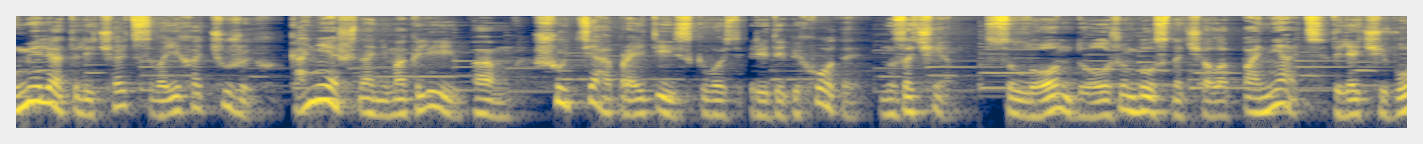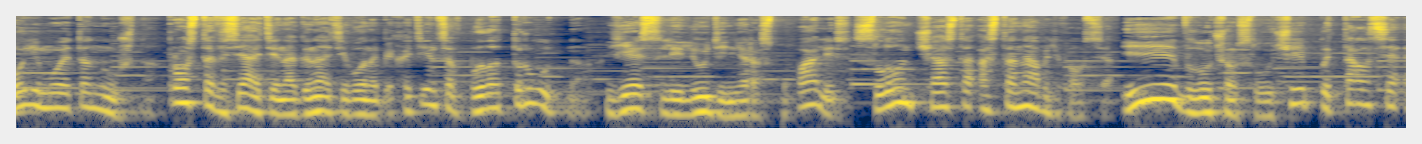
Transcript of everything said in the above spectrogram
умели отличать своих от чужих. Конечно, они могли, эм, шутя, пройти сквозь ряды пехоты, но зачем? Слон должен был сначала понять, для чего ему это нужно. Просто взять и нагнать его на пехотинцев было трудно. Если люди не расступались, слон часто останавливался и в лучшем случае пытался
